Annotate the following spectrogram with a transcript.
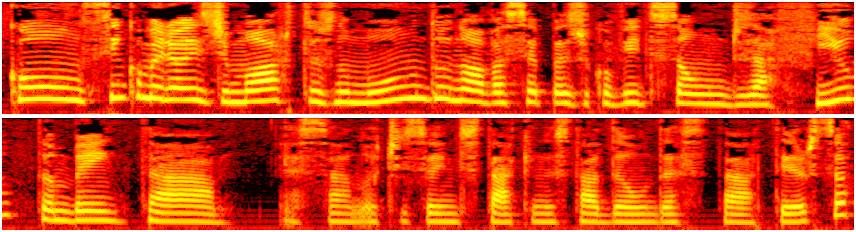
Com 5 milhões de mortos no mundo, novas cepas de Covid são um desafio. Também está essa notícia em destaque no Estadão desta terça.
